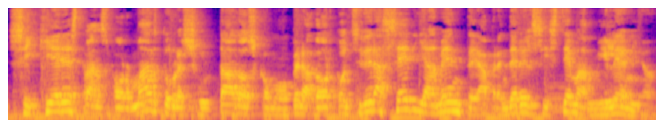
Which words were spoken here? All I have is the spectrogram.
Si quieres transformar tus resultados como operador, considera seriamente aprender el sistema Milenio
